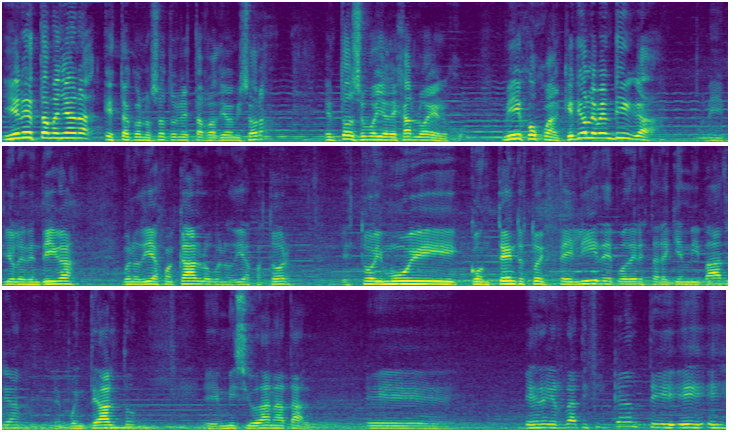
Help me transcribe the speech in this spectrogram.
Y en esta mañana está con nosotros en esta radioemisora. Entonces voy a dejarlo a él. Mi hijo Juan, que Dios le bendiga. Dios le bendiga. Buenos días Juan Carlos, buenos días Pastor. Estoy muy contento, estoy feliz de poder estar aquí en mi patria, en Puente Alto, en mi ciudad natal. Eh, es ratificante,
